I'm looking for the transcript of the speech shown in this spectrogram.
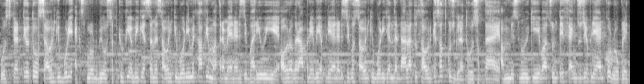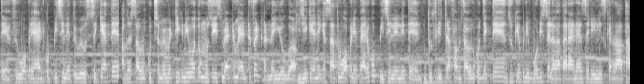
कोशिश करते हो तो सावन की बॉडी एक्सप्लोड भी हो सकती क्योंकि अभी के समय सावन की बॉडी में काफ़ी मात्रा में एनर्जी भरी हुई है। और अगर आपने भी अपनी एनर्जी को सावन की बॉडी के अंदर डाला तो सावन के साथ कुछ गलत हो सकता है। अब मिस मूवी की ये बात सुनते फेंग अपने हैंड को रोक लेते हैं। फिर वो अपने हैंड को पीछे लेते हुए उससे कहते हैं, अगर सावन कुछ समय में ठीक नहीं हुआ तो मुझे इस मैटर में एंटरफेयर करना ही होगा। ये कहने के साथ वो अपने पैरों को पीछे ले लेते हैं। दूसरी तरफ़ हम साउन को देखते हैं, जो की अपनी बॉडी से लगातार एनर्जी रिलीज़ कर रहा था।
